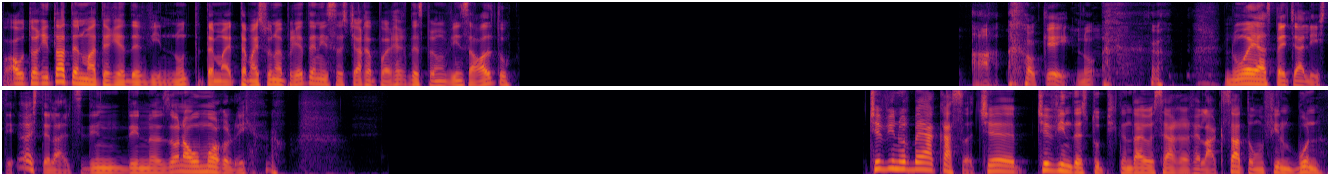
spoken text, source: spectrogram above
autoritate în materie de vin, nu? Te mai, te mai sună prietenii să-ți ceară păreri despre un vin sau altul? Ah, ok, nu. nu ăia specialiștii, ăștia alții, din, din zona umorului. Ce vinuri bei acasă? Ce, ce vin de stupi când ai o seară relaxată, un film bun?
